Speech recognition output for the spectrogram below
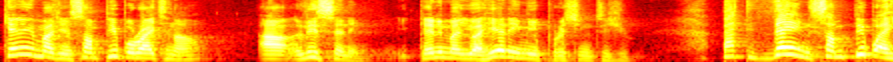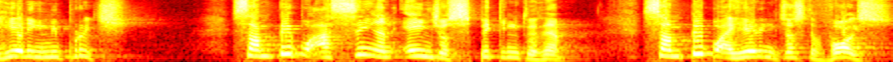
Can you imagine some people right now are listening? Can you imagine you are hearing me preaching to you? But then some people are hearing me preach. Some people are seeing an angel speaking to them. Some people are hearing just a voice.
